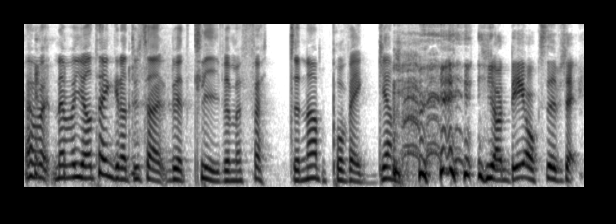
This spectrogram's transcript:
Ja, nej, men jag tänker att du, så här, du vet, kliver med fötterna på väggen. Ja, det också i och för sig.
